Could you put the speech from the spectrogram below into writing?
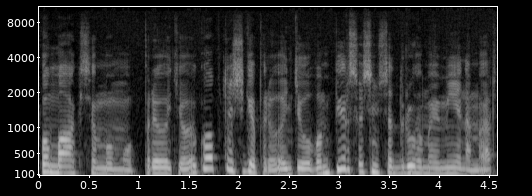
по максимуму. Прилетіли коптерщики, прилетіли вампір з 82-ми мінами, ар-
